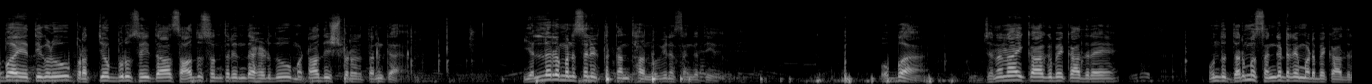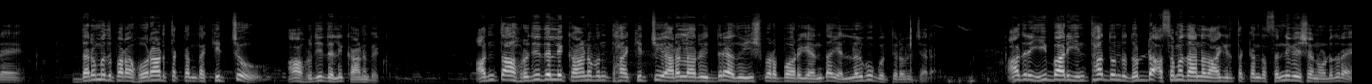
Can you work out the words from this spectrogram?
ಒಬ್ಬ ಯತಿಗಳು ಪ್ರತಿಯೊಬ್ಬರು ಸಹಿತ ಸಾಧು ಸಂತರಿಂದ ಹಿಡಿದು ಮಠಾಧೀಶ್ವರರ ತನಕ ಎಲ್ಲರ ಮನಸ್ಸಲ್ಲಿರ್ತಕ್ಕಂಥ ನೋವಿನ ಸಂಗತಿ ಇದು. ಒಬ್ಬ ಜನನಾಯಕ ಆಗಬೇಕಾದ್ರೆ, ಒಂದು ಧರ್ಮ ಸಂಘಟನೆ ಮಾಡಬೇಕಾದ್ರೆ, ಧರ್ಮದ ಪರ ಹೋರಾಡ್ತಕ್ಕಂಥ ಕಿಚ್ಚು ಆ ಹೃದಯದಲ್ಲಿ ಕಾಣಬೇಕು. ಅಂಥ ಹೃದಯದಲ್ಲಿ ಕಾಣುವಂತಹ ಕಿಚ್ಚು ಯಾರೆಲ್ಲರೂ ಇದ್ದರೆ ಅದು ಈಶ್ವರಪ್ಪ ಅವರಿಗೆ ಅಂತ ಎಲ್ಲರಿಗೂ ಗೊತ್ತಿರೋ ವಿಚಾರ. ಆದರೆ ಈ ಬಾರಿ ಇಂಥದ್ದೊಂದು ದೊಡ್ಡ ಅಸಮಾಧಾನದ ಆಗಿರ್ತಕ್ಕಂಥ ಸನ್ನಿವೇಶ ನೋಡಿದ್ರೆ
